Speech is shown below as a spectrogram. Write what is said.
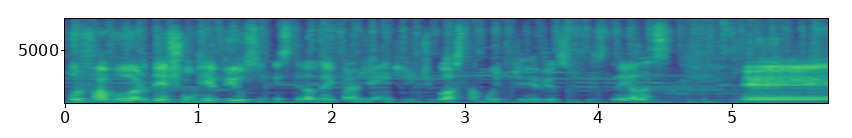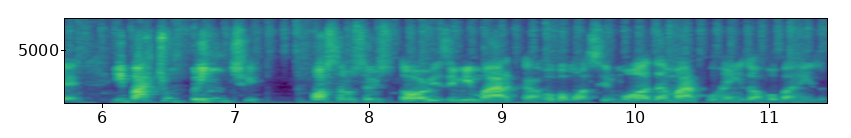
por favor, deixa um review 5 estrelas aí pra gente. A gente gosta muito de review 5 estrelas. É, e bate um print, posta no seu stories e me marca, arroba Moacir Moda, marca o Renzo, arroba Renzo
